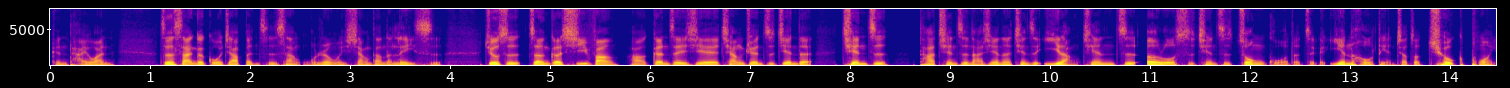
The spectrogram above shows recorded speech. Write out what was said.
跟台湾这三个国家本质上我认为相当的类似，就是整个西方啊跟这些强权之间的牵制，它牵制哪些呢？牵制伊朗、牵制俄罗斯、牵制中国的这个咽喉点叫做 choke point，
